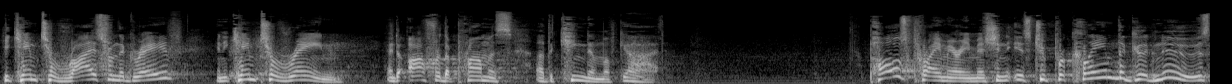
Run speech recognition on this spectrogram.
He came to rise from the grave. And he came to reign and to offer the promise of the kingdom of God. Paul's primary mission is to proclaim the good news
